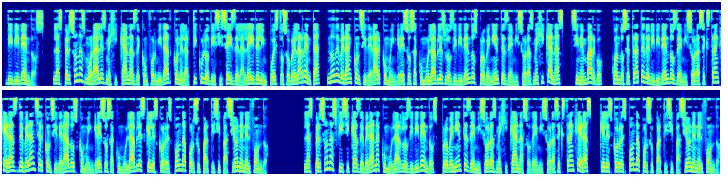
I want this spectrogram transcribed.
Dividendos. Las personas morales mexicanas de conformidad con el artículo 16 de la Ley del Impuesto sobre la Renta, no deberán considerar como ingresos acumulables los dividendos provenientes de emisoras mexicanas, sin embargo, cuando se trate de dividendos de emisoras extranjeras deberán ser considerados como ingresos acumulables que les corresponda por su participación en el fondo. Las personas físicas deberán acumular los dividendos, provenientes de emisoras mexicanas o de emisoras extranjeras, que les corresponda por su participación en el fondo.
